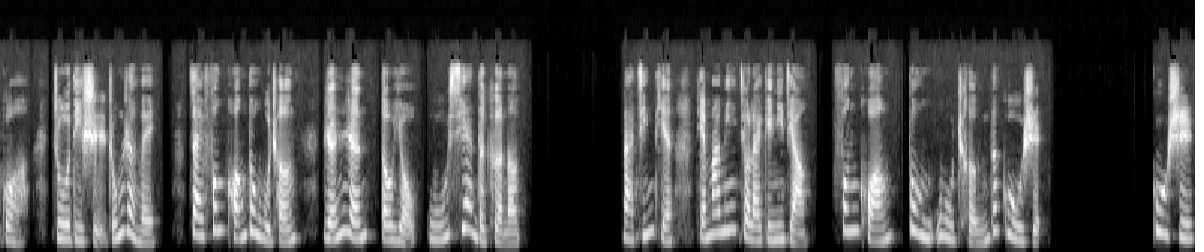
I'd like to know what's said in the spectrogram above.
过，朱迪始终认为，在疯狂动物城，人人都有无限的可能。那今天，田妈咪就来给你讲《疯狂》。动物城的故事，故事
